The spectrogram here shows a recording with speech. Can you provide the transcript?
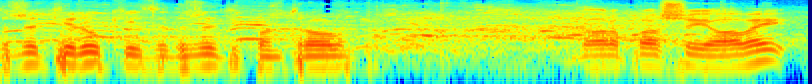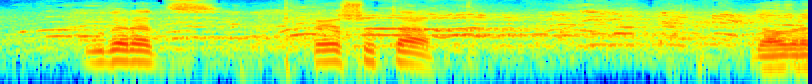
držati ruke i zadržati kontrolu. Dobro, prošao i ovaj udarac Pešuta, Dobra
